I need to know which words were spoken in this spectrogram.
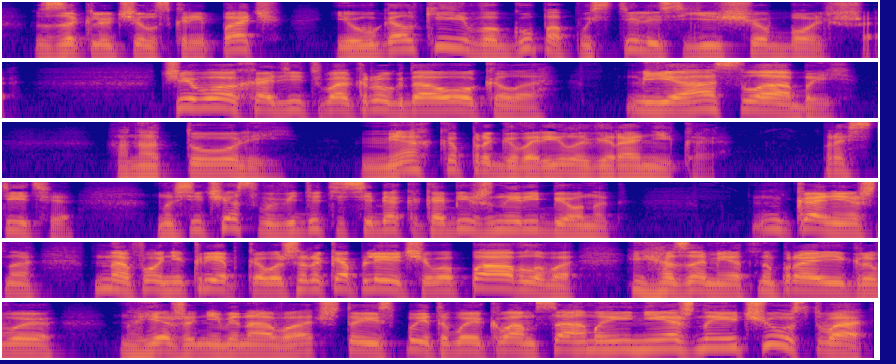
— заключил скрипач, и уголки его губ опустились еще больше. «Чего ходить вокруг да около? Я слабый». «Анатолий», — мягко проговорила Вероника. «Простите, но сейчас вы ведете себя как обиженный ребенок. Конечно, на фоне крепкого, широкоплечего Павлова я заметно проигрываю, но я же не виноват, что испытываю к вам самые нежные чувства».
